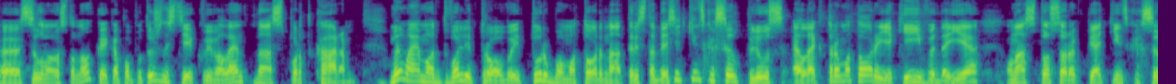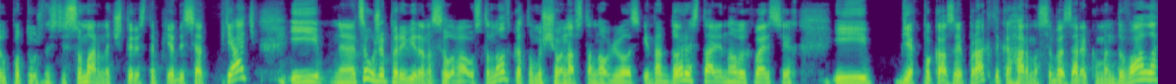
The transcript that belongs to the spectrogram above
е, силова установка, яка по потужності еквівалентна спорткарам. Ми маємо дволітровий турбомотор на 310 кінських сил, плюс електромотор, який видає у нас 145 кінських сил потужності. Сумарно 455. І е, це вже перевірена силова установка, тому що вона встановлювалась і на дорестайлінгових версіях. І як показує практика, гарно себе зарекомендувала.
